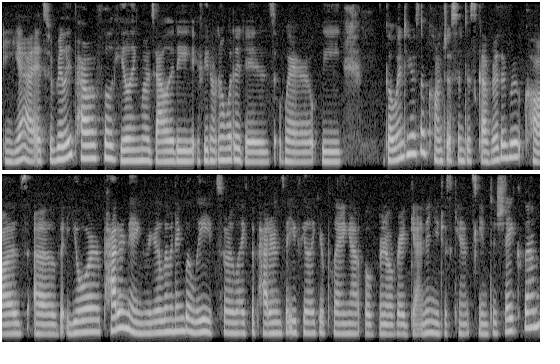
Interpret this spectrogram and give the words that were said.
yeah, it's a really powerful healing modality. If you don't know what it is, where we go into your subconscious and discover the root cause of your patterning or your limiting beliefs or like the patterns that you feel like you're playing out over and over again and you just can't seem to shake them.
